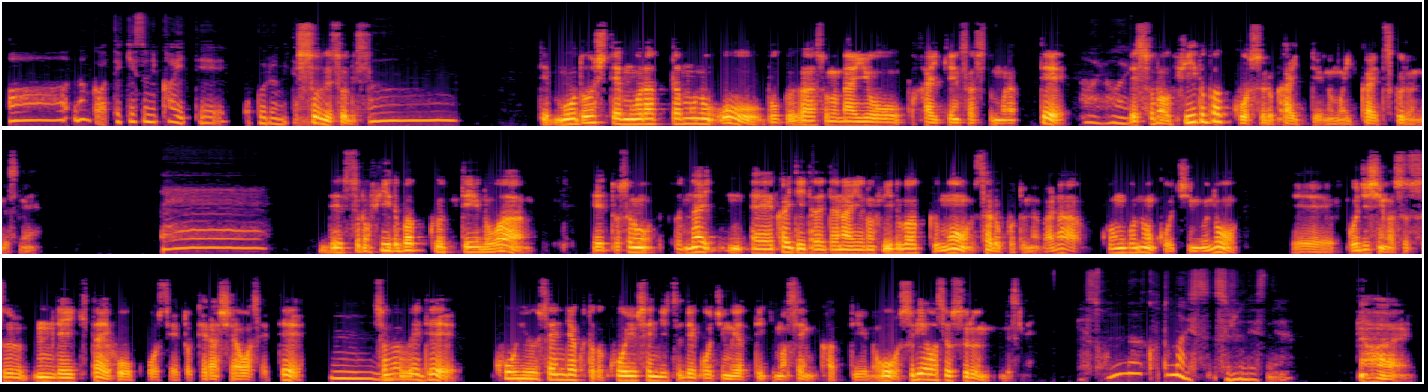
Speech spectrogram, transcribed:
ああ、なんかテキストに書いて送るみたいな。そうです、そうです。で、戻してもらったものを、僕がその内容を拝見させてもらって、はいはいで、。そのフィードバックをする会っていうのも一回作るんですね。ええで、そのフィードバックっていうのは、えっと、その、ない、えー書いていただいた内容のフィードバックもさることながら、今後のコーチングの、えーご自身が進んでいきたい方向性と照らし合わせて、うん。その上で、こういう戦略とか、こういう戦術でコーチングやっていきませんかっていうのを、すり合わせをするんですね。えそんなことまですするんですね。はい。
